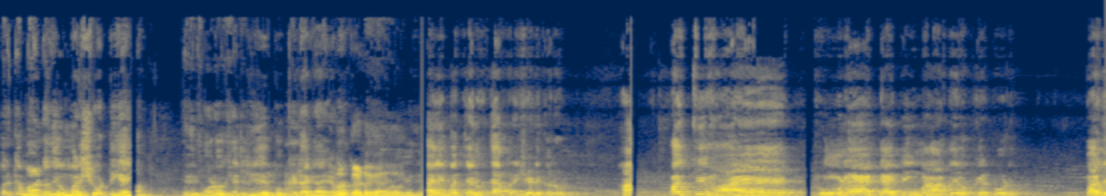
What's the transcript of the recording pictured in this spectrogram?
ਪਰ ਕਮਾਂਡੋ ਦੀ ਉਮਰ ਛੋਟੀ ਹੈ। ਇਹਦੀ ਫੋਟੋ ਖਿੱਚ ਲਈਏ ਬੁੱਕਟ ਹੈਗਾ ਹੈ ਬੁੱਕਟ ਹੈਗਾ ਹੈ। ਹਾਲੀ ਬੱਚਿਆਂ ਨੂੰ ਐਪਰੀਸ਼ੀਏਟ ਕਰੋ। ਹਾਂ ਇੱਥੇ ਹਾਏ ਫੋਨ ਹੈ ਟਾਈਪਿੰਗ ਮਾਰਦੇ ਓਕੇ ਰਿਪੋਰਟ ਭੱਜ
